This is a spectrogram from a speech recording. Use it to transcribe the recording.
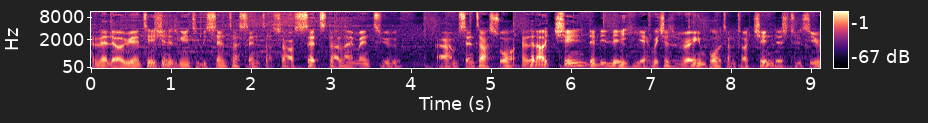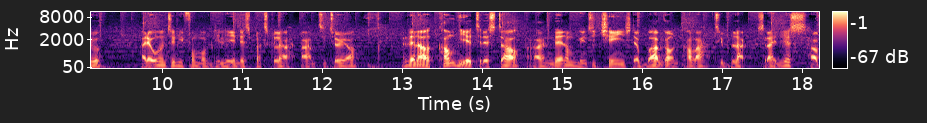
and then the orientation is going to be center center. So I'll set the alignment to um, center as well and then I'll change the delay here which is very important. So I'll change this to zero. I don't want any form of delay in this particular um, tutorial and then I'll come here to the style and then I'm going to change the background color to black so I just have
